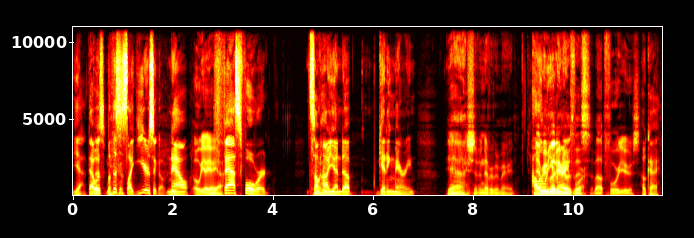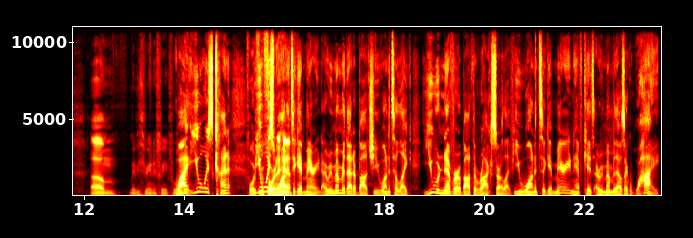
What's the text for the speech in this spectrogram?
yeah, that was." But this is like years ago. Now, Oh yeah, yeah, yeah. fast forward, somehow 20. you end up getting married. Yeah, I should have never been married. How long Everybody were you married knows for? this. About 4 years. Okay, Um maybe 3 and a half, four why years? you always kind of Four, you through always four and a wanted half? to get married. I remember that about you. You wanted to like you were never about the rock star life. You wanted to get married and have kids. I remember that. I was like, why?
